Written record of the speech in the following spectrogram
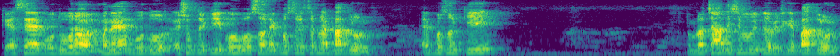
ঠিক আছে? বুদুরন মানে বুদুর এই শব্দের কি? বহু বছর, এক বছর হচ্ছে আপনার বাদরুন। এক বছর কি? তোমরা চাঁদ হিসেবে বুঝতে হবে ঠিক আছে বাদরুন?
